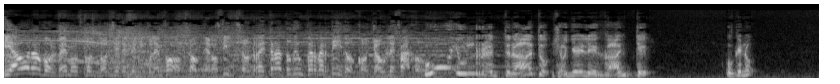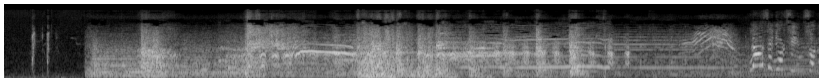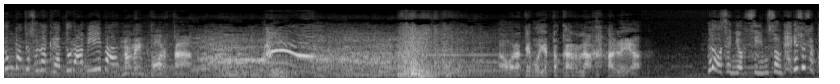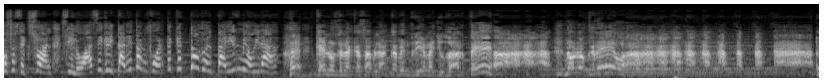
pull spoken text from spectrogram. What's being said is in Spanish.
Y ahora volvemos con Noche de Película en Fox, Homero Simpson, Retrato de un Pervertido, con Joe Lesfajo. ¡Uy, un retrato! Se oye elegante. ¿O que no? Ahora te voy a tocar la jalea. No, señor Simpson, eso es acoso sexual. Si lo hace, gritaré tan fuerte que todo el país me oirá. ¿Que los de la Casa Blanca vendrían a ayudarte? ¡No lo creo!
